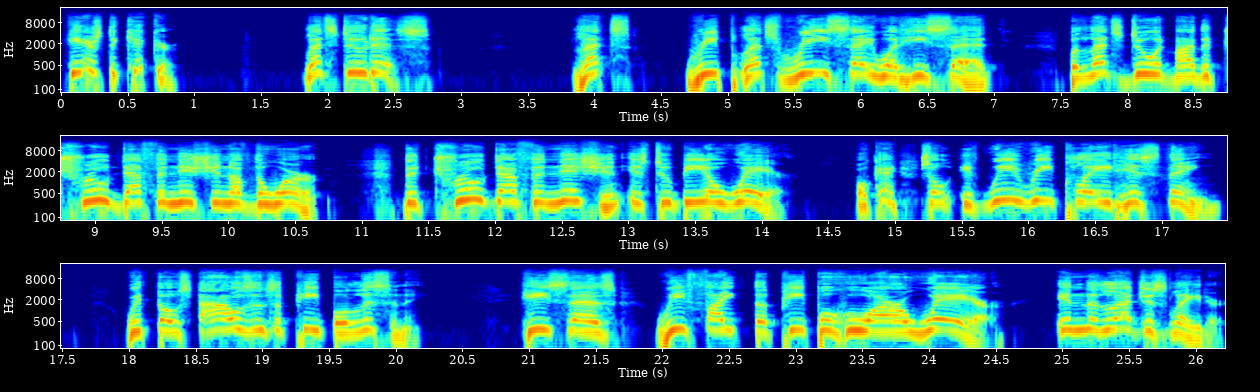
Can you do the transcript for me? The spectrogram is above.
Here's the kicker. Let's do this. Let's re, let's re-say what he said, but let's do it by the true definition of the word. The true definition is to be aware. Okay. So if we replayed his thing with those thousands of people listening, he says, we fight the people who are aware in the legislator.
